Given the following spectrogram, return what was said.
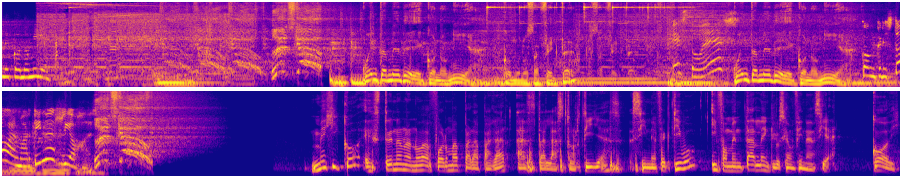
en economía. Cuéntame de economía. ¿Cómo nos afecta? Esto es Cuéntame de economía. con Cristóbal Martínez Riojas. México estrena una nueva forma para pagar hasta las tortillas sin efectivo y fomentar la inclusión financiera. CODI,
